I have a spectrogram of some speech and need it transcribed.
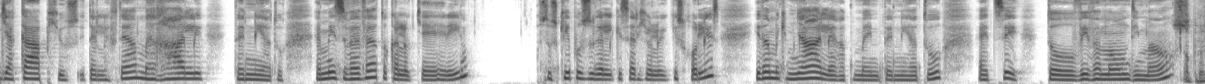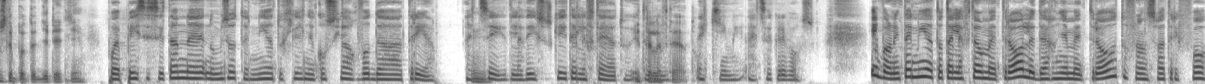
για κάποιους η τελευταία μεγάλη ταινία του. Εμείς βέβαια το καλοκαίρι στους κήπους της Γαλλικής Αρχαιολογικής Σχολής είδαμε και μια άλλη αγαπημένη ταινία του, έτσι, το Vivement Dimanche. Οπωσδήποτε Κυριακή. Που επίσης ήταν νομίζω ταινία του 1983. Έτσι, mm. δηλαδή ίσως και η τελευταία του. Η τελευταία του. Εκείνη, έτσι ακριβώς. Λοιπόν, η ταινία Το τελευταίο μετρό, Le Dernier Metro, του Φρανσουά Τριφό,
